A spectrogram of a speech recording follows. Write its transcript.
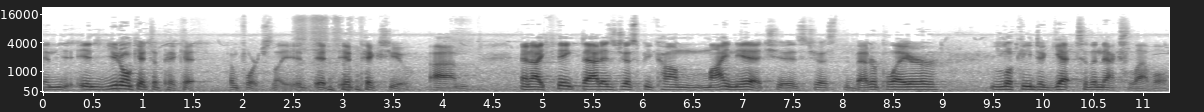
and, and you don't get to pick it. Unfortunately, it it, it picks you. Um, and I think that has just become my niche. Is just the better player looking to get to the next level,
